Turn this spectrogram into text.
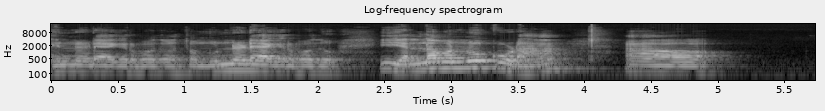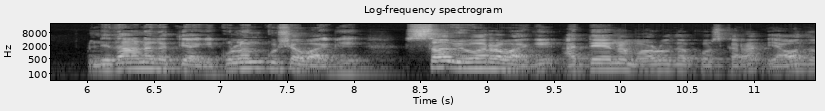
ಹಿನ್ನಡೆ ಆಗಿರ್ಬೋದು ಅಥವಾ ಮುನ್ನಡೆ ಆಗಿರ್ಬೋದು, ಈ ಎಲ್ಲವನ್ನೂ ಕೂಡ ನಿಧಾನಗತಿಯಾಗಿ ಕುಲಂಕುಷವಾಗಿ ಸವಿವರವಾಗಿ ಅಧ್ಯಯನ ಮಾಡುವುದಕ್ಕೋಸ್ಕರ ಯಾವುದು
